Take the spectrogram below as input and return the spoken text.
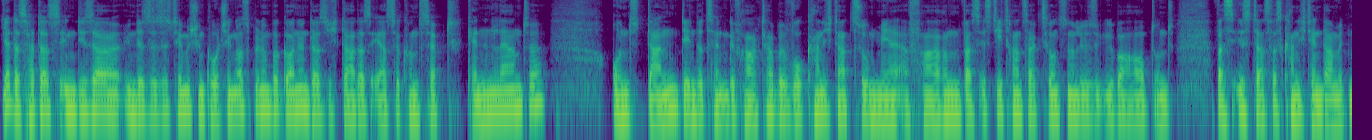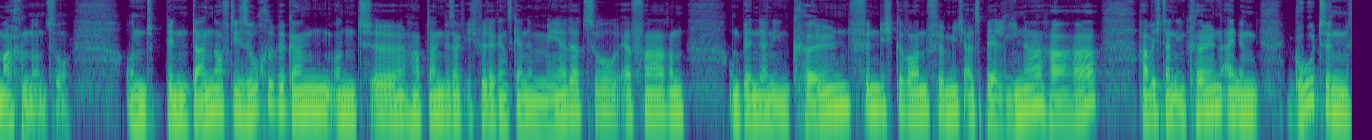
Ja, das hat das in dieser, in dieser systemischen Coaching-Ausbildung begonnen, dass ich da das erste Konzept kennenlernte und dann den Dozenten gefragt habe, wo kann ich dazu mehr erfahren? Was ist die Transaktionsanalyse überhaupt und was ist das? Was kann ich denn damit machen und so? Und bin dann auf die Suche gegangen und äh, habe dann gesagt, ich würde ganz gerne mehr dazu erfahren und bin dann in Köln fündig geworden für mich als Berliner. Haha, habe ich dann in Köln einen guten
